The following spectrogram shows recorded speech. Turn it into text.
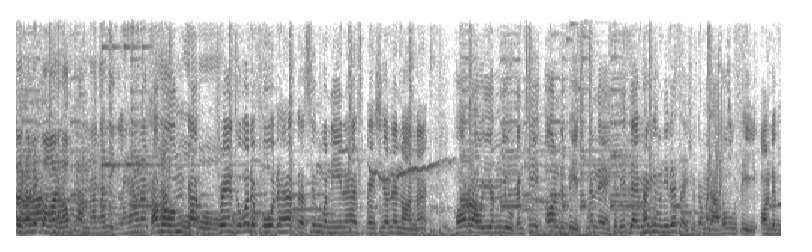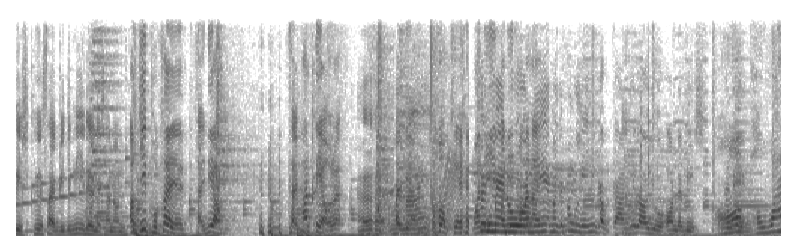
้วยครับพี่ปอนเรากลับมากันอีกแล้วนะคครับผมกับโอ้โห Train to What the Food นะฮะแต่ซึ่งวันนี้นะฮะสเปเชียลแน่นอนนะ เพราะเรายังอยู่กันที่ On the Beach นั่นเองดีใจมากที่วันนี้ได้ใส่ชุดธรรมดา เพราะปกติ On the Beach คือใส่บิกินี่เดินกับชานนท์เอาจิ๊บผมใส่ใส่เดี่ยว ใส่ผ้าเตี่ยวด้วยเออใบไม้โอเควันซึ่งนี้เมนูทำวัอะนไรนี้มันก็ต้องลิงก์กับการที่เราอยู่ On the Beach อ๋อนั่นเองเพราะว่า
